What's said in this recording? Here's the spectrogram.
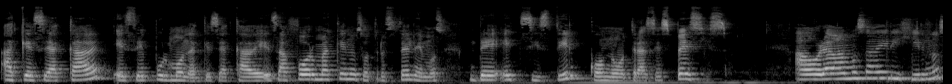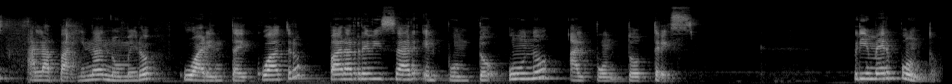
a que se acabe ese pulmón, a que se acabe esa forma que nosotros tenemos de existir con otras especies. Ahora vamos a dirigirnos a la página número 44 para revisar el punto 1 al punto 3. Primer punto.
